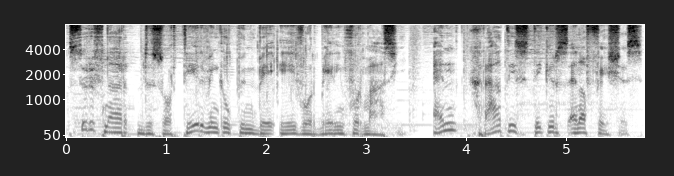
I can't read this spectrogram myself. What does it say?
Surf naar desorteerwinkel.be voor meer informatie en gratis stickers en affiches.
